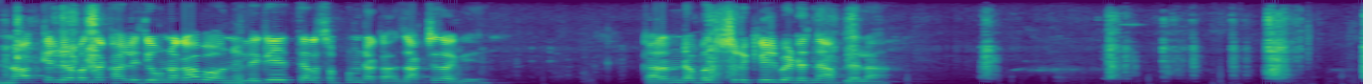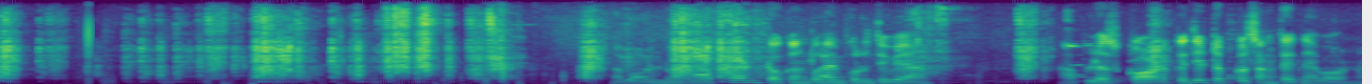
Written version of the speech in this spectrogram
नॉक केलेला बंद खाली देऊ नका भाऊने लगेच त्याला सपून टाका जागच्या जागी. कारण डबल दुसरी किल भेटत नाही आपल्याला. भावांनो आपण टोकन क्लाइम करून ठेवूया. आपलं स्कॉड कधी टपकल सांगता येत नाही भावांनो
